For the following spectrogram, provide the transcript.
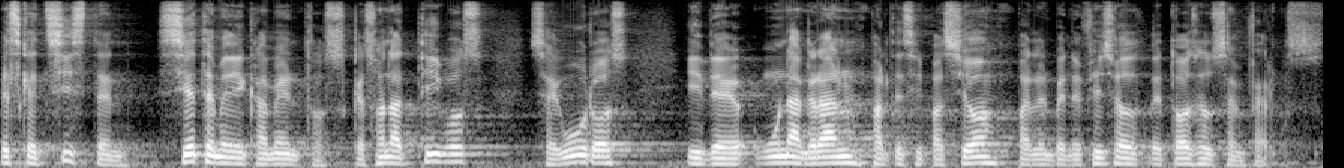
es que existen siete medicamentos que son activos, seguros y de una gran participación para el beneficio de todos esos enfermos.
